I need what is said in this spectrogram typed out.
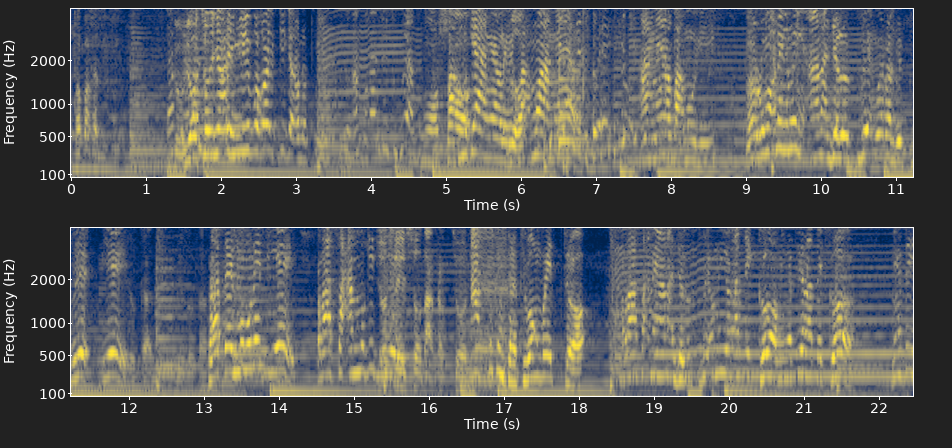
Bapak ganti duit. Aku Lho yo kan- aja nyaingi pokoke iki gak ono duit. Aku nanti duit aku. Mosok. Pakmu ki angel ya, Yo. pakmu angel. Angel pakmu iki. Nah, rungokne ngono iki, anak njaluk dhuwit kowe ora duwe dhuwit. Piye? Yo gak duit lho ta. Batinmu ngene piye? Perasaanmu ki Yo piye? sesuk tak kerjone. Aku sing dadi wong wedok. Rasane anak njaluk dhuwit ngono ya ora tega, ngingeti ora tega. Ngingeti,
